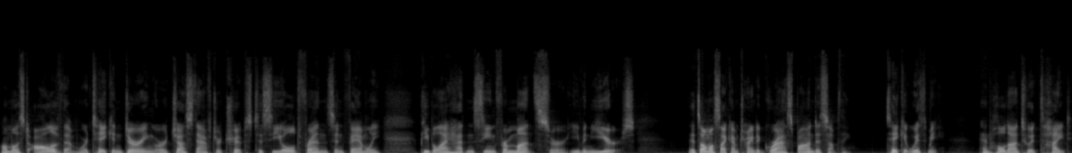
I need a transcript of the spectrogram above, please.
Almost all of them were taken during or just after trips to see old friends and family, people I hadn't seen for months or even years. It's almost like I'm trying to grasp onto something, take it with me, and hold on to it tight,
